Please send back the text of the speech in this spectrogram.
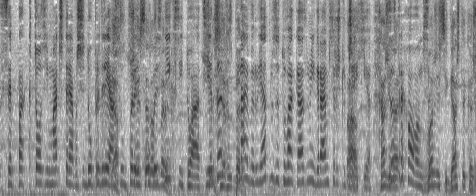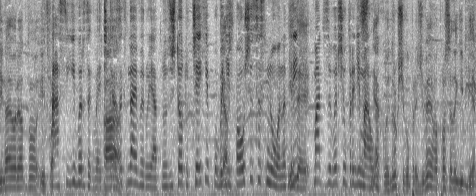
все пак този матч трябваше да определи. Аз yes, обясних ситуацията. Най-вероятно за това казвам, играем срещу а, Чехия. Кажи, Застраховам се. Вържи сега ще кажи най-вероятно и това. Аз си ги вързах вече. А. Казах най-вероятно, защото Чехия победи Ясно. Полша с 0 на 3. Иде- Матч завършил преди малко. някой друг ще го преживее, въпросът е да ги бием.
